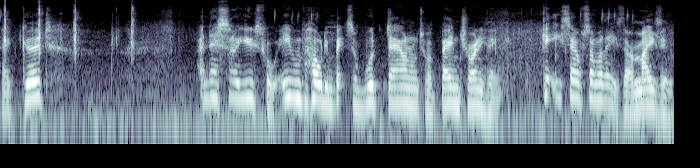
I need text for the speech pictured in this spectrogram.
they're good, and they're so useful, even for holding bits of wood down onto a bench or anything. Get yourself some of these, they're amazing.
